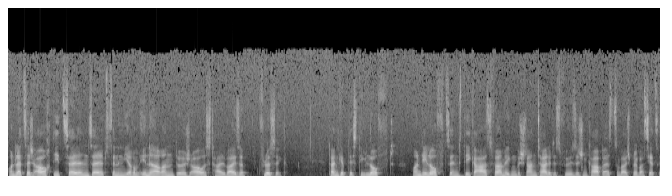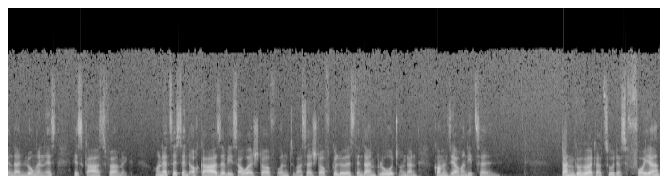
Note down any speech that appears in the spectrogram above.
und letztlich auch die Zellen selbst sind in ihrem Inneren durchaus teilweise flüssig. Dann gibt es die Luft und die Luft sind die gasförmigen Bestandteile des physischen Körpers. Zum Beispiel, was jetzt in deinen Lungen ist, ist gasförmig. Und letztlich sind auch Gase wie Sauerstoff und Wasserstoff gelöst in deinem Blut und dann kommen sie auch in die Zellen. Dann gehört dazu das Feuer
